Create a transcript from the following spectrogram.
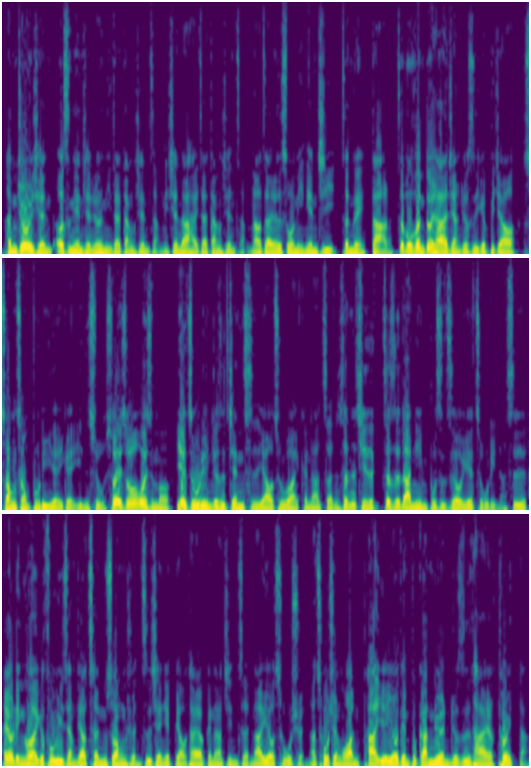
很久以前二十年前就是你在当县长，你现在还在当县长，然后再就是说你年纪真的也大了，这部分对他来讲就是一个比较双重不利的一个因素。所以说为什么叶竹林就是坚持要出来跟他争，甚至其实这次蓝营不是只有叶竹林啊，是还有另外一个副议长叫陈双选，之前也表态要跟他竞争，然后也有初选，那初选完他也有点不甘愿，就是他有退党。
